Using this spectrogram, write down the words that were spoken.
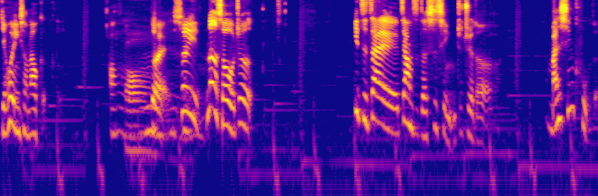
也会影响到哥哥，哦对，所以那个时候我就一直在这样子的事情，就觉得蛮辛苦的。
